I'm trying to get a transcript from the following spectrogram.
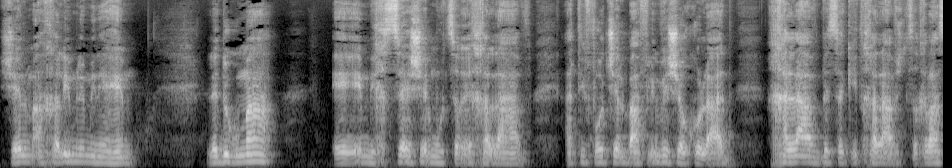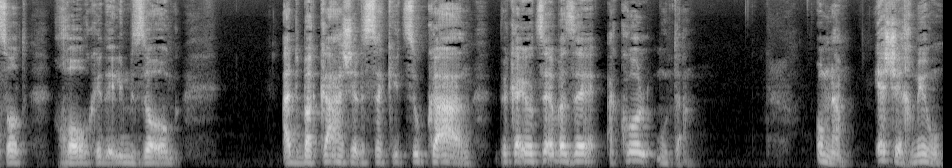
של מאכלים למיניהם. לדוגמה, אה, מכסה של מוצרי חלב, עטיפות של בפלים ושוקולד, חלב בשקית חלב שצריך לעשות חור כדי למזוג, הדבקה של שקית סוכר, וכיוצא בזה, הכל מותר. אמנם, יש שהחמירו,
